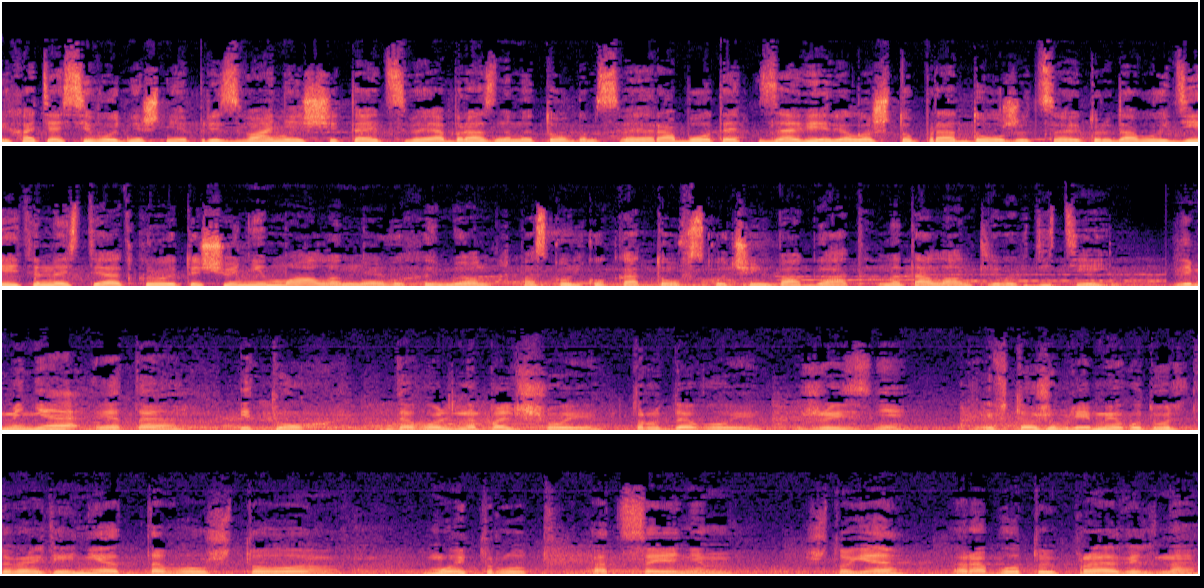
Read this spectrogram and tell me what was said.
И хотя сегодняшнее призвание считает своеобразным итогом своей работы, заверила, что продолжит свою трудовую деятельность и откроет еще немало новых имен, поскольку Котовск очень богат на талантливых детей. Для меня это итог довольно большой трудовой жизни. И в то же время удовлетворение от того, что мой труд оценен, что я работаю правильно,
